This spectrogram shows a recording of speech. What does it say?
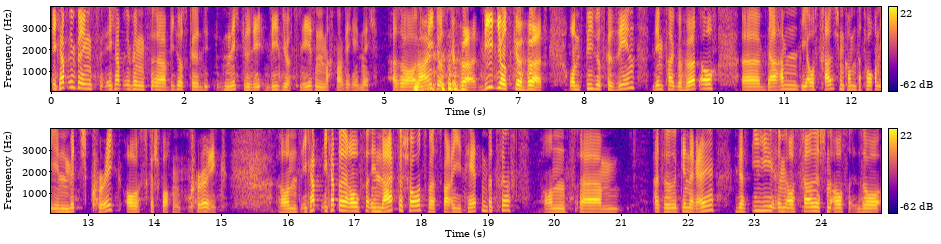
Ich habe übrigens, ich habe übrigens äh, Videos nicht gele Videos lesen macht man wirklich nicht. Also Nein. Videos gehört, Videos gehört und Videos gesehen. In dem Fall gehört auch. Äh, da haben die australischen Kommentatoren ihn Mitch Craig ausgesprochen. Craig. Und ich habe ich hab daraufhin nachgeschaut, was Varietäten betrifft. Und ähm, also generell wie das I im Australischen auch so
